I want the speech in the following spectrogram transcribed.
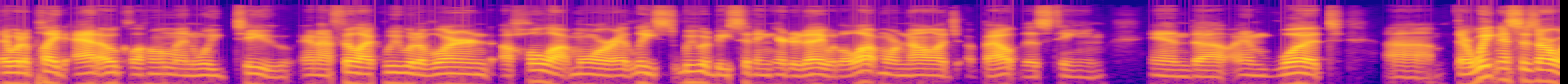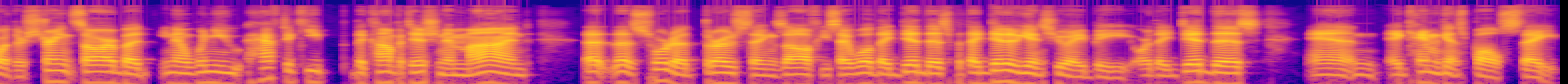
they would have played at Oklahoma in week two. And I feel like we would have learned a whole lot more. At least we would be sitting here today with a lot more knowledge about this team and uh, and what um, their weaknesses are, what their strengths are. But you know, when you have to keep the competition in mind, that that sort of throws things off. You say, well, they did this, but they did it against UAB, or they did this and it came against Ball State.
